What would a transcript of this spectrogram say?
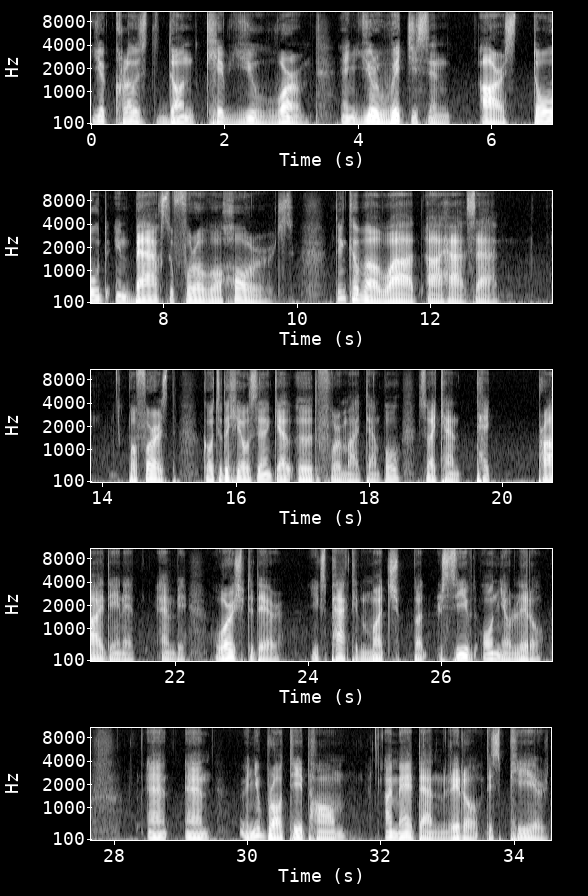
Your clothes don't keep you warm, and your wages and are stowed in bags full of holes. Think about what I had said. But first, go to the hills and get wood for my temple, so I can take pride in it and be worshipped there. You expected much, but received only a little. And and when you brought it home, I made that little disappeared.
